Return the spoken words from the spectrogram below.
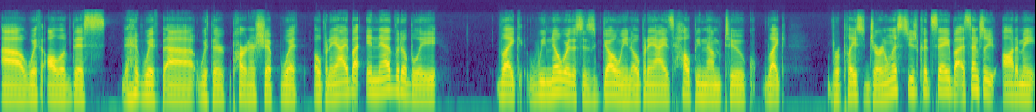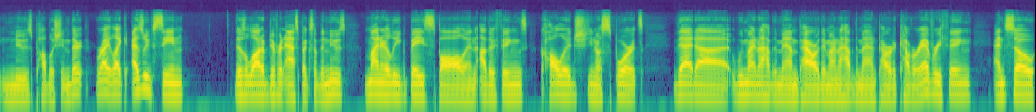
uh, with all of this, with uh, with their partnership with OpenAI, but inevitably, like we know where this is going. OpenAI is helping them to like replace journalists, you could say, but essentially automate news publishing. There, right? Like as we've seen, there's a lot of different aspects of the news, minor league baseball and other things, college, you know, sports that uh, we might not have the manpower. They might not have the manpower to cover everything, and so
